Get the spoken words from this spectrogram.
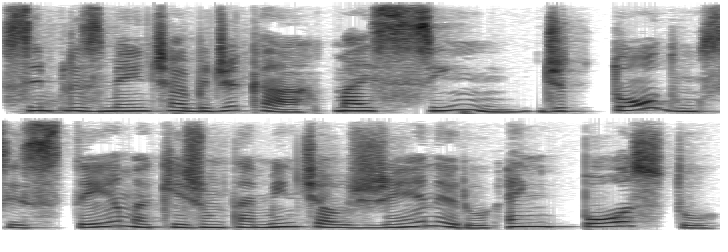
simplesmente abdicar, mas sim de todo um sistema que, juntamente ao gênero, é imposto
